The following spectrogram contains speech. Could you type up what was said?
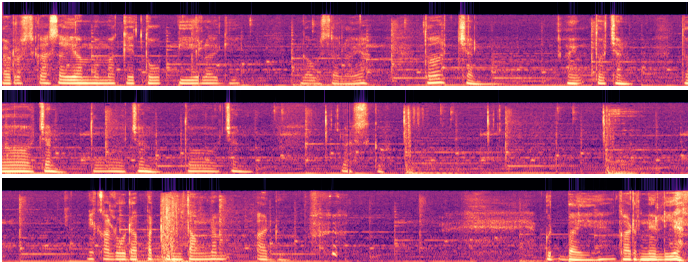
Haruskah saya memakai topi lagi? Nggak usah lah ya. Tochan. Ayo, Tochan. Tochan. Tochan. Tochan. Let's go. Ini kalau dapat bintang 6, aduh. Goodbye, Carnelian.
